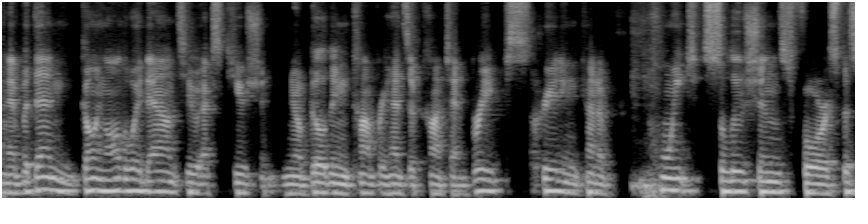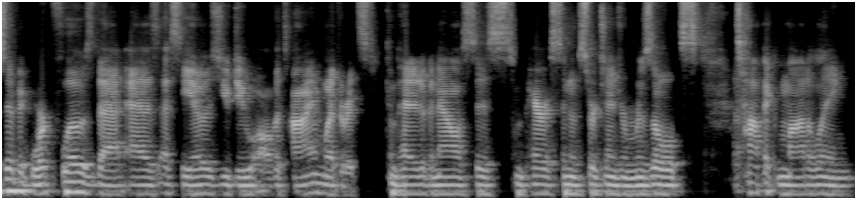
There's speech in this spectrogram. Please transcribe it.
And, but then going all the way down to execution, you know, building comprehensive content briefs, creating kind of point solutions for specific workflows that as SEOs you do all the time, whether it's competitive analysis, comparison of search engine results, topic modeling,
